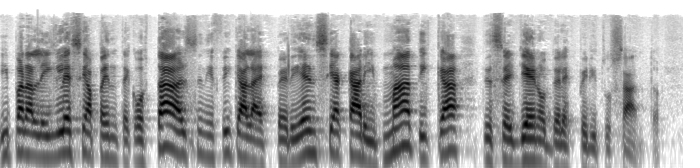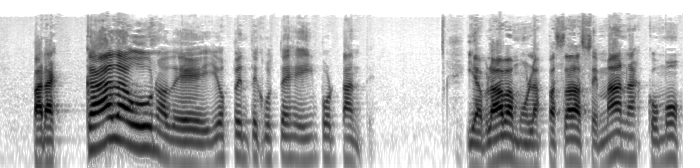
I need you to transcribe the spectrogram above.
Y para la iglesia pentecostal significa la experiencia carismática de ser llenos del Espíritu Santo. Para cada uno de ellos, Pentecostés es importante. Y hablábamos las pasadas semanas cómo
